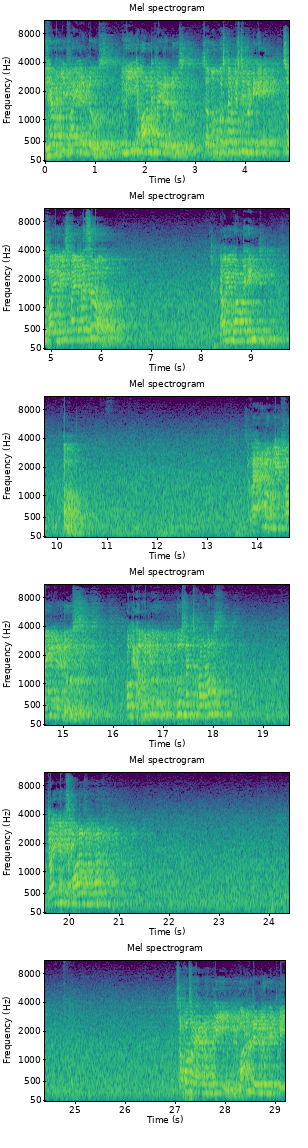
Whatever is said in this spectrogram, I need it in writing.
You have only five laddus. You eat all the five laddus. So no question of distributing it. So five is five plus zero. Now you got the hint. Come on. So if I had only five laddus, okay, how will you do such problems? Try with smaller number. Suppose I have only one laddu with me,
